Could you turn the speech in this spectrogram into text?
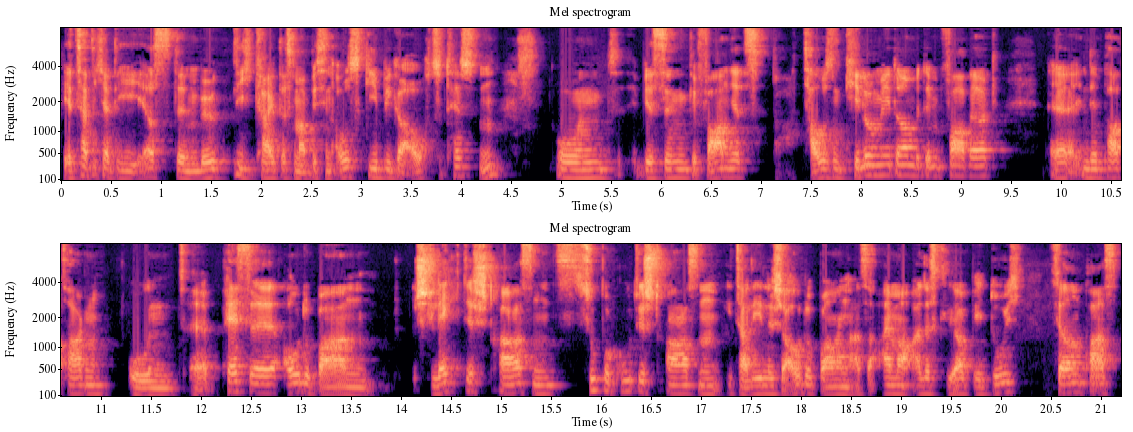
jetzt hatte ich ja die erste Möglichkeit, das mal ein bisschen ausgiebiger auch zu testen. Und wir sind gefahren jetzt 1000 Kilometer mit dem Fahrwerk äh, in den paar Tagen und äh, Pässe, Autobahn, schlechte Straßen, super gute Straßen, italienische Autobahn, also einmal alles querbeet durch, Fernpass.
